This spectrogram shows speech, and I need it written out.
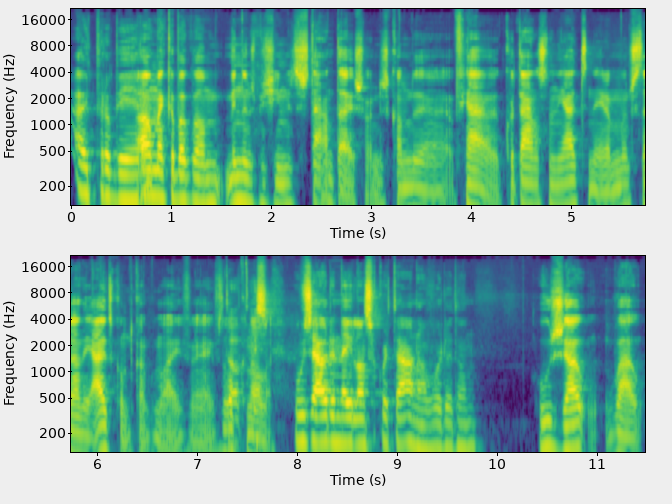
uitproberen. Oh, maar ik heb ook wel een Windows-machine staan thuis hoor. Dus kan de. Of ja, Cortana is nog niet uit te nemen. Maar zodra die uitkomt, kan ik hem wel even, even erop is- knallen. Hoe zou de Nederlandse Cortana worden dan? Hoe zou. Wauw.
